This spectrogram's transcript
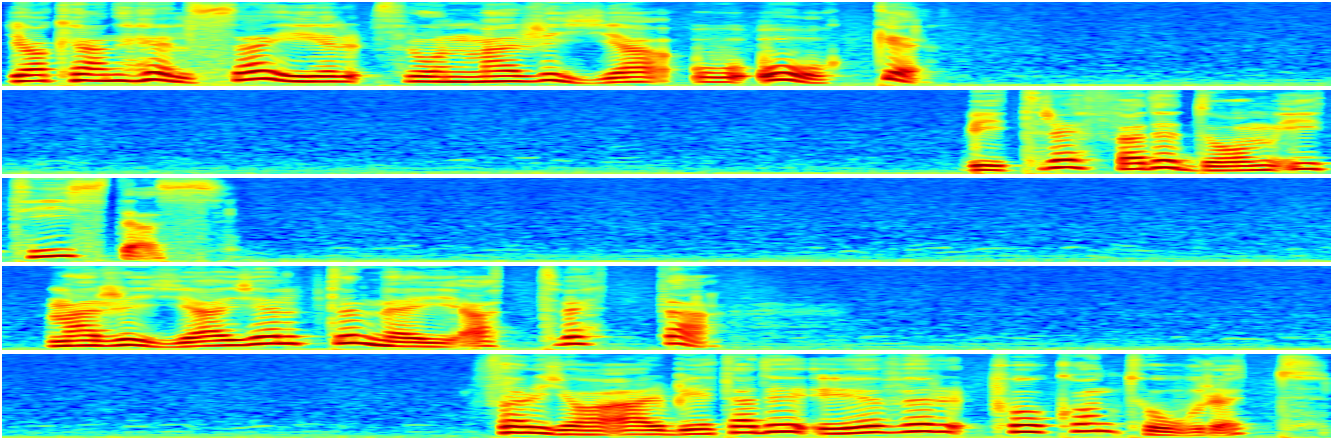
Jag kan hälsa er från Maria och Åke. Vi träffade dem i tisdags. Maria hjälpte mig att tvätta. För jag arbetade över på kontoret.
